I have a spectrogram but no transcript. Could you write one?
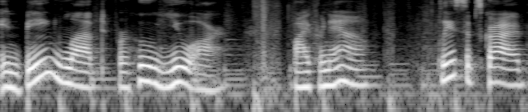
in being loved for who you are. Bye for now. Please subscribe.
